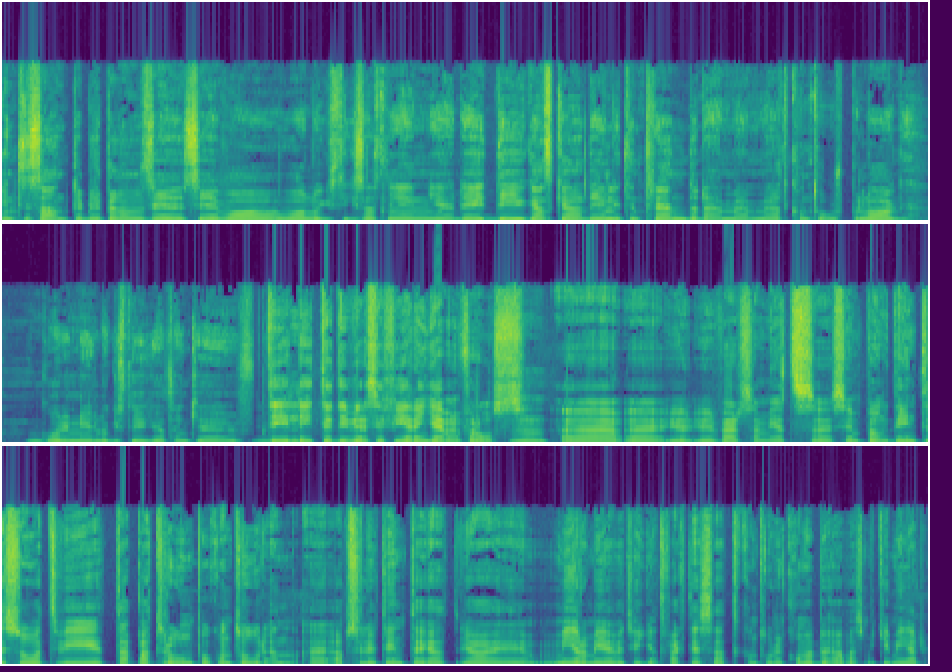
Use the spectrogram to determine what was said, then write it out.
Intressant. Det blir spännande att se, se vad, vad logistiksatsningen ger. Det, det, är ju ganska, det är en liten trend det där med, med att kontorsbolag går in i logistik. Jag tänker... Det är lite diversifiering även för oss mm. uh, uh, ur, ur verksamhetssynpunkt. Det är inte så att vi tappar tron på kontoren. Uh, absolut inte. Jag, jag, är mer och mer övertygad faktiskt att kontoren kommer behövas mycket mer.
